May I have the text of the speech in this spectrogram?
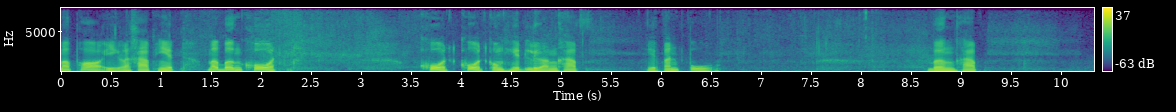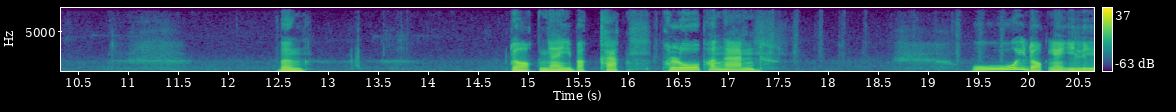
มาพ่ออีกล้วครับ เห็ดมาเบิงโคดโคดโคดของเห็ดเหลืองครับ เห็ดมันปูเบิงครับ เบิงดอกไงบักคักพะโลพะงานโอ้ย ดอกไงอีหลี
